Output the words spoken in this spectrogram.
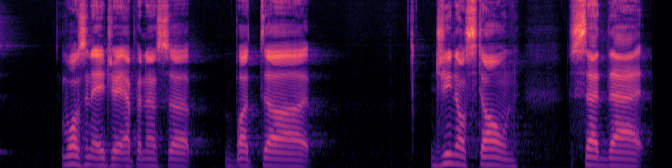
wasn't AJ Epenesa, but uh, Geno Stone said that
